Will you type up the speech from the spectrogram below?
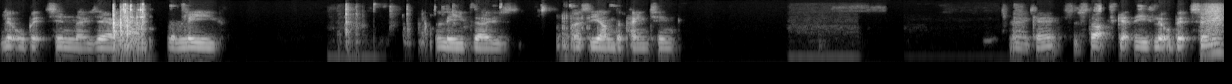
little bits in those areas, leave leave those as the underpainting. There go. So start to get these little bits in.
